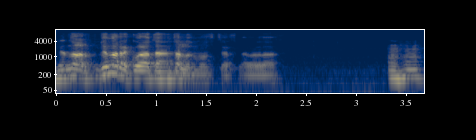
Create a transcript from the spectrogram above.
yo no, yo no recuerdo tanto a los monsters, la verdad. Ujú.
